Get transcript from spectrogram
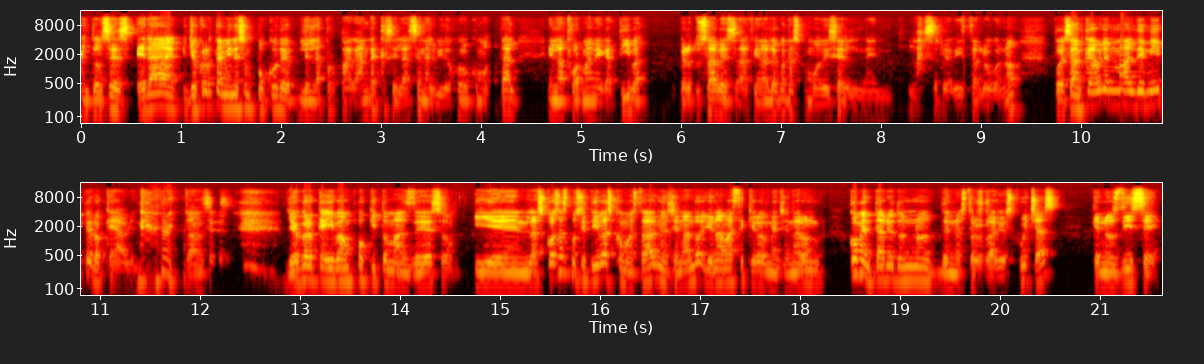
entonces era, yo creo que también es un poco de, de la propaganda que se le hacen al videojuego como tal, en la forma negativa. Pero tú sabes, a final de cuentas, como dice el- en las revistas luego, ¿no? Pues aunque hablen mal de mí, pero que hablen. Entonces, yo creo que ahí va un poquito más de eso. Y en las cosas positivas, como estabas mencionando, yo nada más te quiero mencionar un comentario de uno de nuestros radioescuchas que nos dice,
